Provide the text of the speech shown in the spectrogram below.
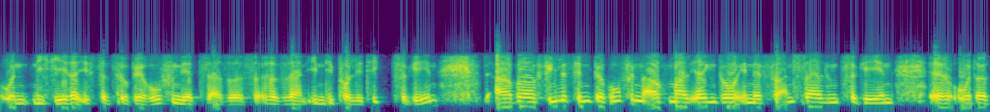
und nicht jeder ist dazu berufen, jetzt also sozusagen in die Politik zu gehen. Aber viele sind berufen, auch mal irgendwo in eine Veranstaltung zu gehen äh, oder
